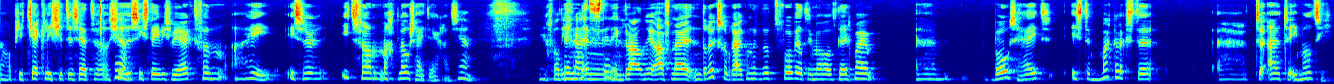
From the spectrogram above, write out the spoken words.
nou, op je checklistje te zetten als je systemisch werkt. Van, hé, hey, is er iets van machteloosheid ergens? Ja. In ieder geval die vraag en, te stellen. Ik dwaal nu af naar drugsgebruik, omdat ik dat voorbeeld in mijn hoofd kreeg. Maar uh, boosheid is de makkelijkste uh, te uiten emotie.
